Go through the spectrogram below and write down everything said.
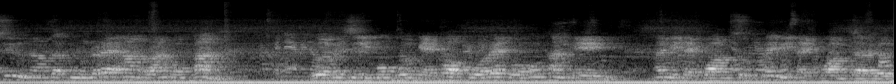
ชื่อนามสกุลแร่ห้างร้านของท่านเพื่อเป็นสิริมงคลแก่ครอบครัวและตัวของท่านเอง ให้มีแต่ความสุขให้มีแต่ความเจริญ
